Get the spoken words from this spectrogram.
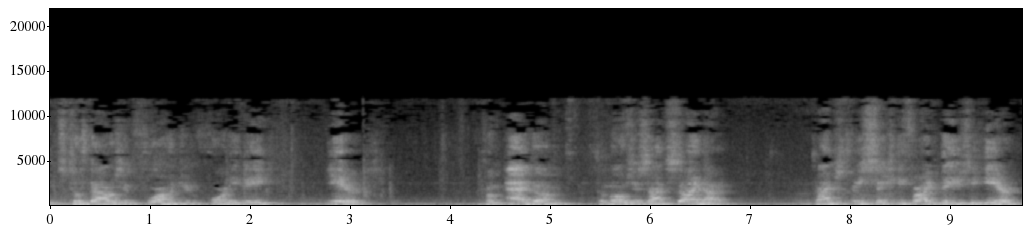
It's 2,448 years from Adam to Moses on Sinai times 365 days a year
